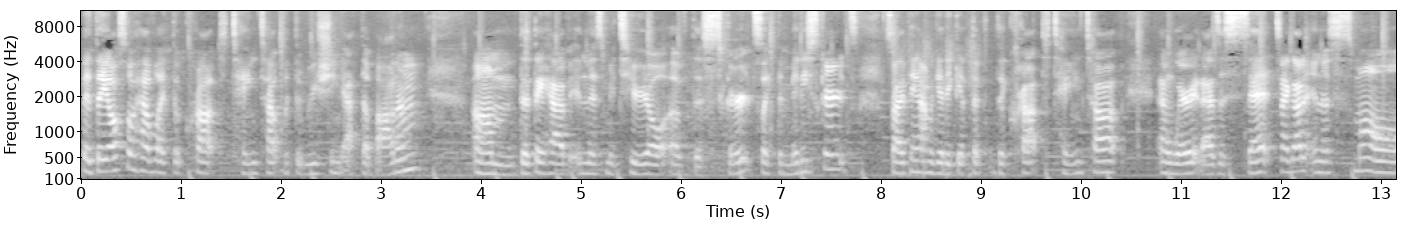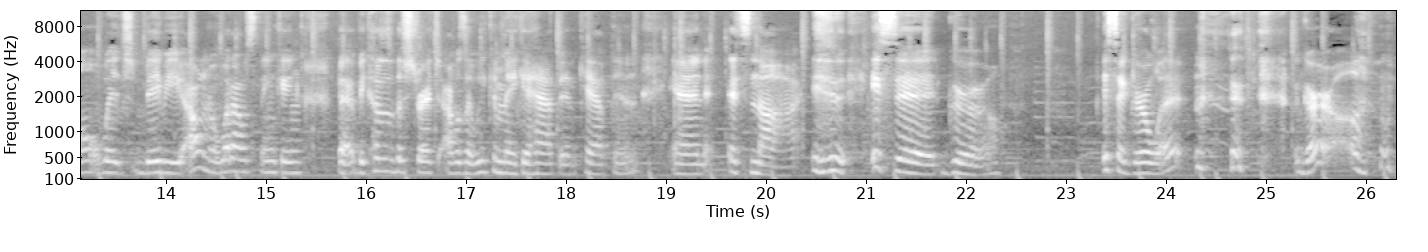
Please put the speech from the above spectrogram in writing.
but they also have like the cropped tank top with the ruching at the bottom um, that they have in this material of the skirts, like the midi skirts. So I think I'm gonna get the, the cropped tank top and wear it as a set. I got it in a small, which baby, I don't know what I was thinking, but because of the stretch, I was like, we can make it happen, Captain. And it's not. it said, girl, it said girl what? Girl.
